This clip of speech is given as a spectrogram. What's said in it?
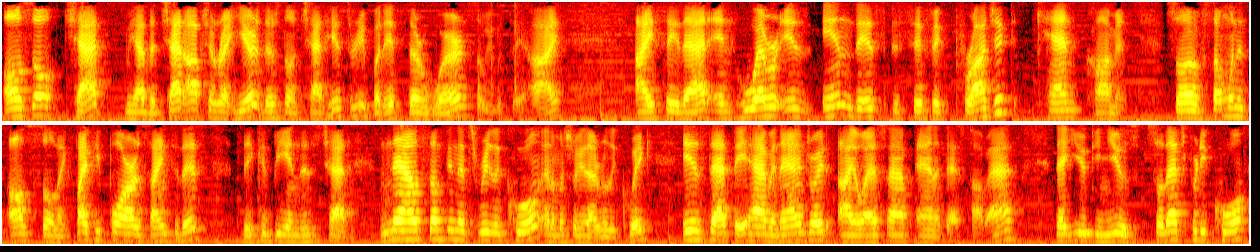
Also, chat, we have the chat option right here. There's no chat history, but if there were, so we would say hi, I say that, and whoever is in this specific project can comment. So if someone is also like five people are assigned to this, they could be in this chat. Now, something that's really cool, and I'm gonna show you that really quick, is that they have an Android, iOS app, and a desktop app that you can use. So that's pretty cool.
